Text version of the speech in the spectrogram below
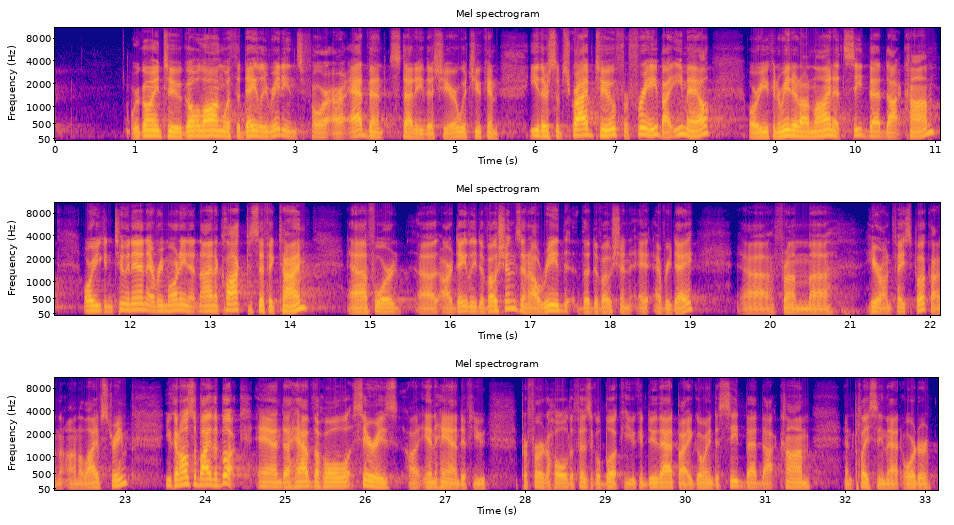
We're going to go along with the daily readings for our Advent study this year, which you can either subscribe to for free by email, or you can read it online at seedbed.com, or you can tune in every morning at 9 o'clock Pacific time uh, for uh, our daily devotions, and I'll read the devotion every day uh, from uh, here on Facebook on, on a live stream. You can also buy the book and uh, have the whole series uh, in hand if you prefer to hold a physical book, you can do that by going to seedbed.com and placing that order.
